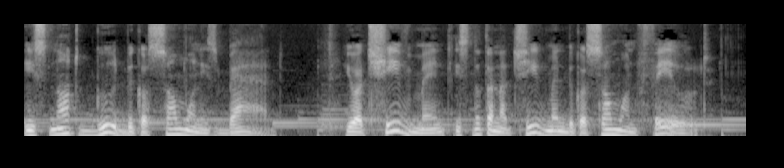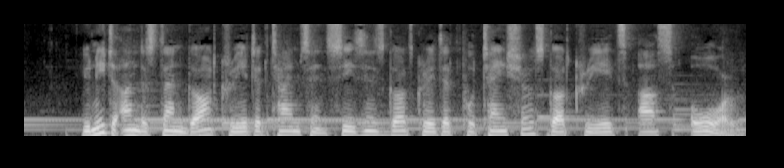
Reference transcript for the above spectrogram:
is not good because someone is bad. Your achievement is not an achievement because someone failed. You need to understand God created times and seasons, God created potentials, God creates us all.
